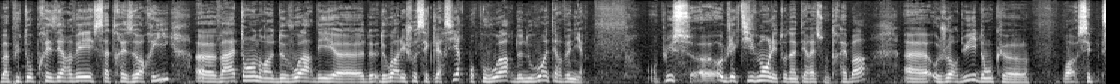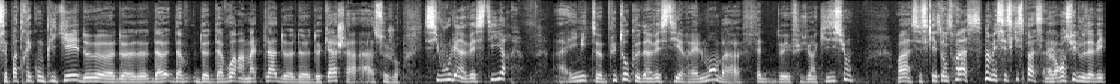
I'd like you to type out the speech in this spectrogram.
va plutôt préserver sa trésorerie, euh, va attendre de voir, des, euh, de, voir les choses s'éclaircir pour pouvoir de nouveau intervenir. En plus, euh, objectivement, les taux d'intérêt sont très bas aujourd'hui, donc Bon, c'est pas très compliqué d'avoir un matelas de, cash à, ce jour. Si vous voulez investir, à la limite, plutôt que d'investir réellement, bah, faites des fusions-acquisitions. Voilà, c'est ce qui est, en train. Non, mais c'est ce qui se passe. Alors ensuite, vous avez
